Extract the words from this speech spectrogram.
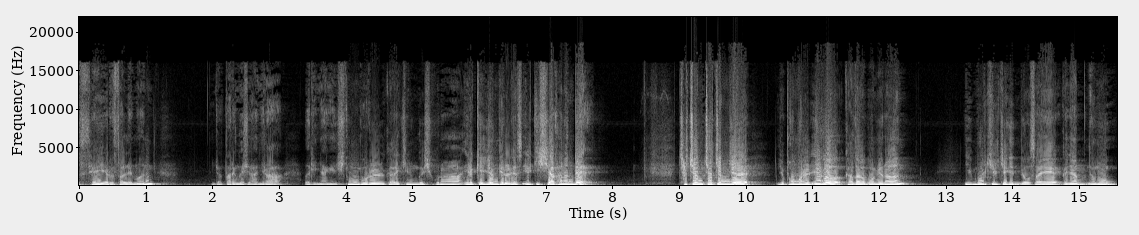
새 예루살렘은 다른 것이 아니라 어린 양의 신부를 가리키는 것이구나. 이렇게 연기를 해서 읽기 시작하는데 차츰차츰 이제 본문을 읽어 가다가 보면은 이 물질적인 묘사에 그냥 너무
